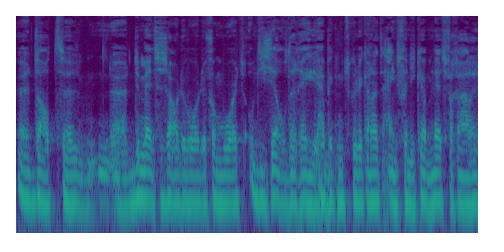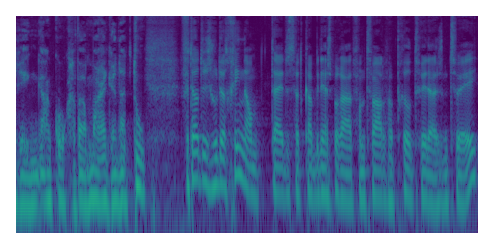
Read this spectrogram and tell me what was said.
Uh, dat de mensen zouden worden vermoord. Om diezelfde reden heb ik natuurlijk aan het eind van die kabinetsvergadering... aan Kok gevraagd, mag ik er naartoe? Vertelt eens hoe dat ging dan tijdens dat kabinetsberaad van 12 april 2002.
